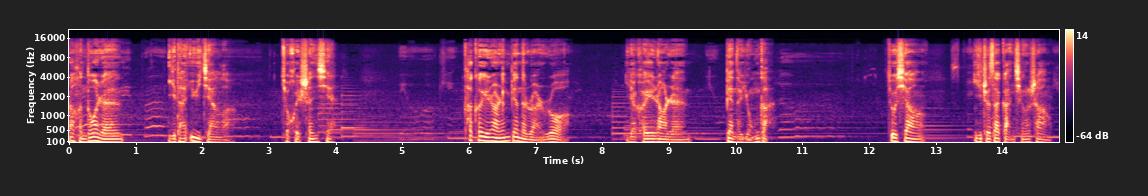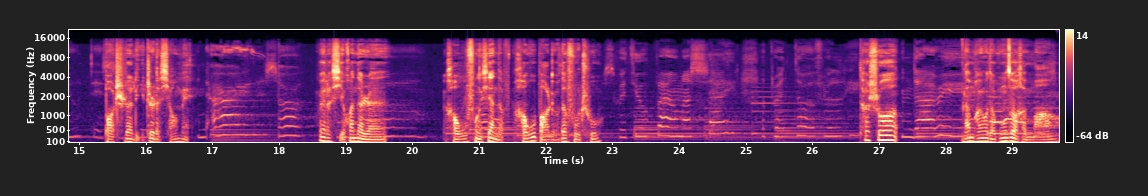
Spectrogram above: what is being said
让很多人一旦遇见了，就会深陷。它可以让人变得软弱，也可以让人变得勇敢。就像一直在感情上保持着理智的小美，为了喜欢的人。毫无奉献的、毫无保留的付出。她说，男朋友的工作很忙，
